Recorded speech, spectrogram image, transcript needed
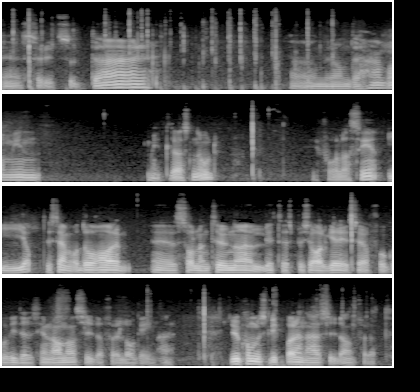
Eh, ser ut sådär. Jag undrar om det här var min, mitt lösenord. Vi får hålla se. Ja, det stämmer. Och då har eh, Sollentuna lite specialgrejer så jag får gå vidare till en annan sida för att logga in här. Du kommer slippa den här sidan för att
